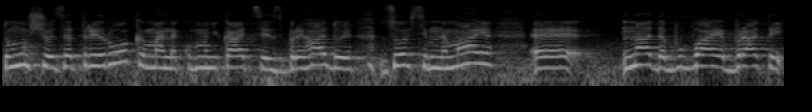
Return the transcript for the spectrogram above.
Тому що за три роки в мене комунікації з бригадою зовсім немає. Е, Надо буває брати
